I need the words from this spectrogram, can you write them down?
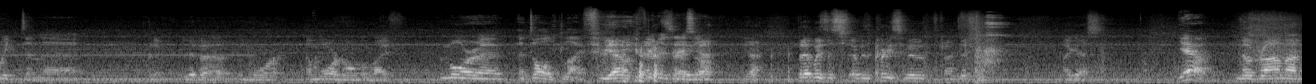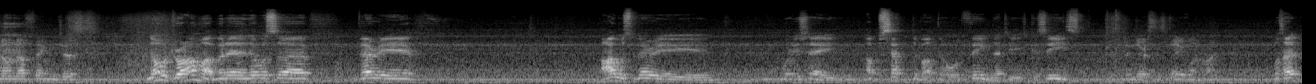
quit and uh, kind of live a, a more a more normal life. a more uh, adult life. Yeah, if you say so. yeah, yeah. But it was a, it was a pretty smooth transition, I guess. yeah. No drama, no nothing, just No drama, but uh, there was a very. I was very, what do you say, upset about the whole thing that he, because he's, he's been there since day one, right? was that?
